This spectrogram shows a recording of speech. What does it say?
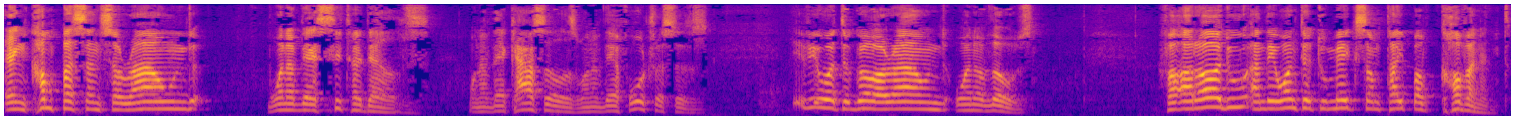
encompass and surround one of their citadels, one of their castles, one of their fortresses, if you were to go around one of those, فأرادوا and they wanted to make some type of covenant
